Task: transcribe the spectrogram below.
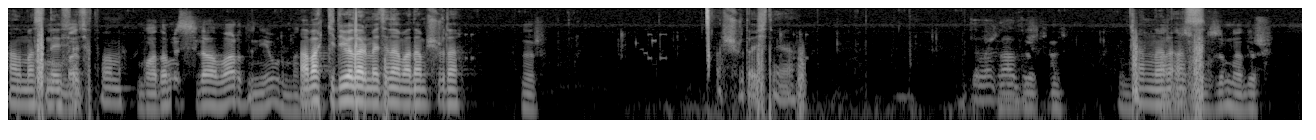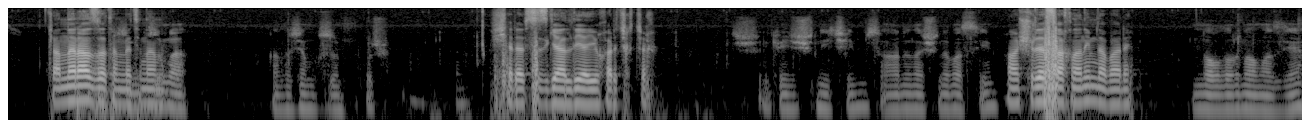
Almasın diye Oğlum ben- ama. Bu adamın silahı vardı niye vurmadın? Ha bak gidiyorlar Metin abi adam şurada. Dur. Şurada işte ya. Sana Dur, kaldır. dur, dur. Canları az. Kaldıracağım kuzum da dur. Canları az zaten Metin abi. kuzum da. Kaldıracağım kuzum. Dur. Şerefsiz geldi ya yukarı çıkacak. Şu, ilk önce şunu içeyim. Sağına şunu basayım. Ha şuraya saklanayım da bari. Ne olur ne olmaz diye.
